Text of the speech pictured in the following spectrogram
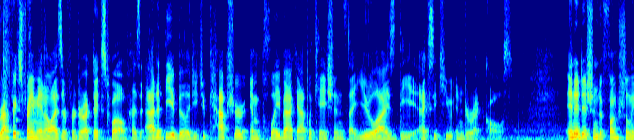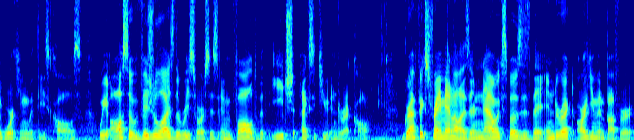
Graphics Frame Analyzer for DirectX 12 has added the ability to capture and playback applications that utilize the execute indirect calls. In addition to functionally working with these calls, we also visualize the resources involved with each execute indirect call. Graphics Frame Analyzer now exposes the indirect argument buffer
